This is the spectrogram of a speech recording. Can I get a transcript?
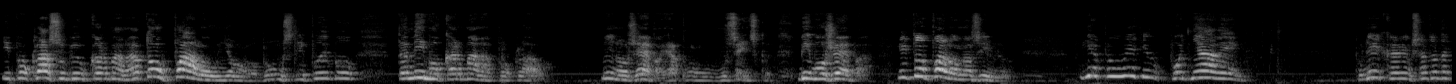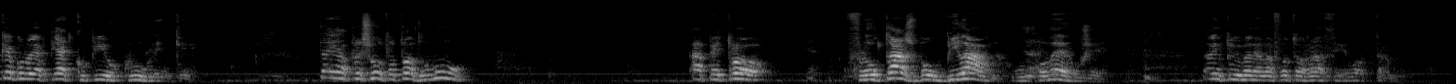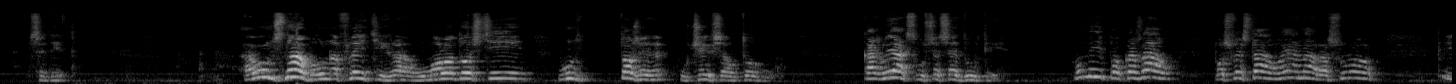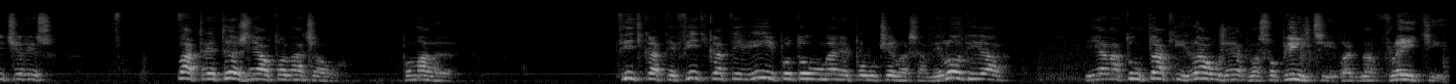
і поклав собі в карман, а то впало у нього, бо він сліпий був, та мимо кармана поклав. Мимо жеба, я по гусинську, мимо жеба. І то впало на землю. Я повидів, підняв він, поникав що то таке було, як п'ять копійок кругленьке. Та я прийшов то додому, а Петро флоутаж був Білан, він помер уже. А він тут у мене на фотографії, от там сидить. А він знав, бо він на флейті грав. У молодості він теж учився в тому. Кажу, як слуше се дути? Він мені показав, посвистав, а я нараз урок. І через два-три тижні я то почав помалу фітькати, фітькати, і потім у мене вийшла мелодія. І я на тому так і грав, уже як на сопільці, як на флейті.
